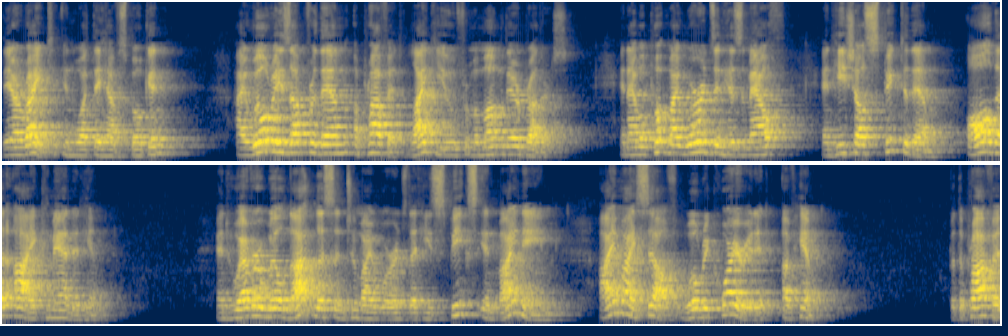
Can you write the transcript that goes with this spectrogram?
They are right in what they have spoken. I will raise up for them a prophet like you from among their brothers. And I will put my words in his mouth, and he shall speak to them all that I commanded him. And whoever will not listen to my words that he speaks in my name, I myself will require it of him. But the prophet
